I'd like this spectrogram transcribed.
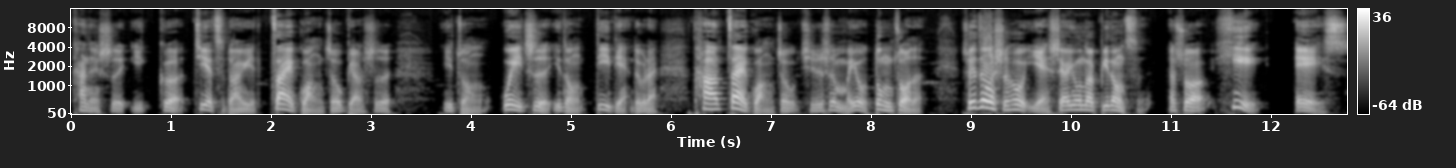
看成是一个介词短语，在广州表示一种位置、一种地点，对不对？他在广州其实是没有动作的，所以这种时候也是要用到 be 动词，他说 he is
